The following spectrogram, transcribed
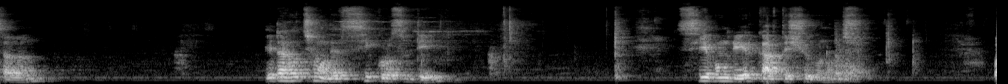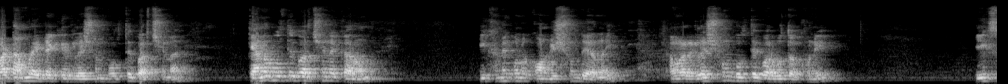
seven এটা হচ্ছে আমাদের সি ক্রস ডি সি এবং ডি এর কার্তেশীয় গুণজ। বাট আমরা এটাকে রিলেশন বলতে পারছি না। কেন বলতে পারছি না? কারণ এখানে কোনো কন্ডিশন দেওয়া নাই। আমরা রিলেশন বলতে পারব তখনই। X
